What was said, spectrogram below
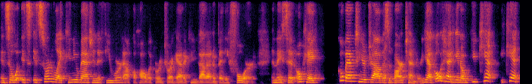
And so it's it's sort of like, can you imagine if you were an alcoholic or a drug addict and you got out of Betty Ford and they said, okay, go back to your job as a bartender. Yeah, go ahead. You know, you can't you can't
